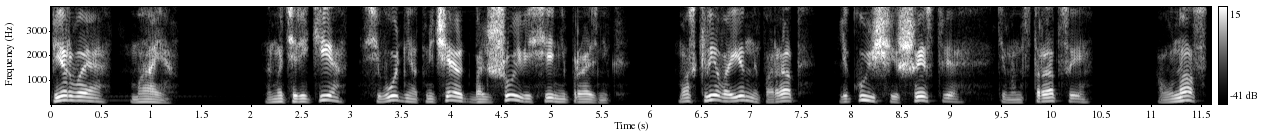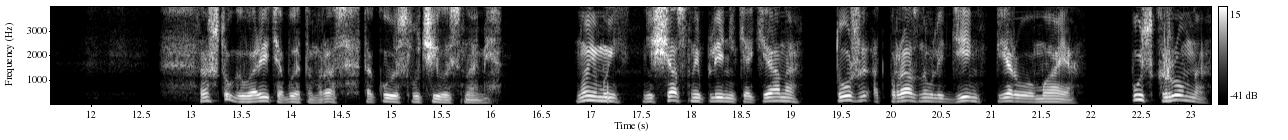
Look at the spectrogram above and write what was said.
Первое мая. На материке сегодня отмечают большой весенний праздник. В Москве военный парад, ликующие шествия, демонстрации. А у нас... Да что говорить об этом, раз такое случилось с нами. Но и мы, несчастные пленники океана, тоже отпраздновали день 1 мая. Пусть скромно,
